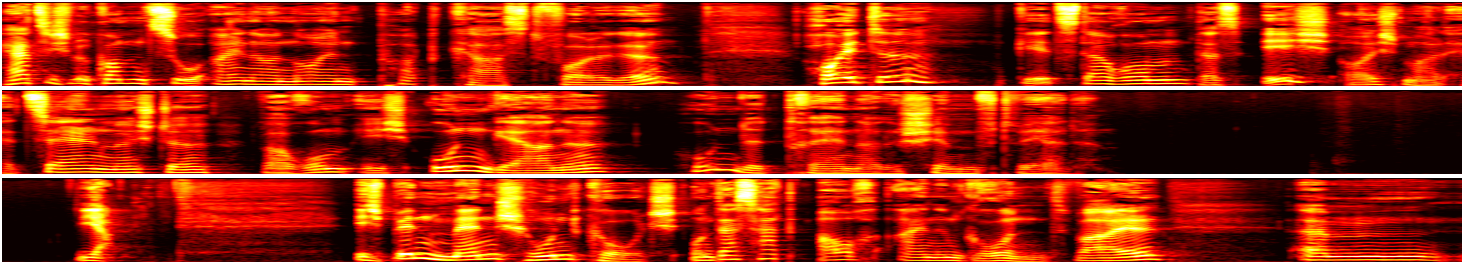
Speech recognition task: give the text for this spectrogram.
Herzlich willkommen zu einer neuen Podcast-Folge. Heute geht es darum, dass ich euch mal erzählen möchte, warum ich ungerne Hundetrainer geschimpft werde. Ja, ich bin Mensch-Hund-Coach und das hat auch einen Grund, weil ähm,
